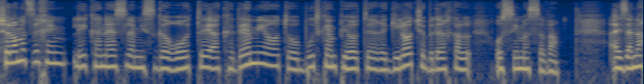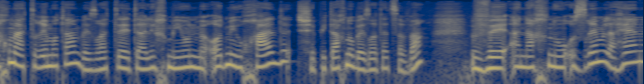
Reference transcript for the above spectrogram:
שלא מצליחים להיכנס למסגרות uh, אקדמיות או בוטקאמפיות uh, רגילות, שבדרך כלל עושים הסבה. אז אנחנו מאתרים אותם בעזרת uh, תהליך מיון מאוד מיוחד, שפיתחנו בעזרת הצבא, ואנחנו עוזרים להן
